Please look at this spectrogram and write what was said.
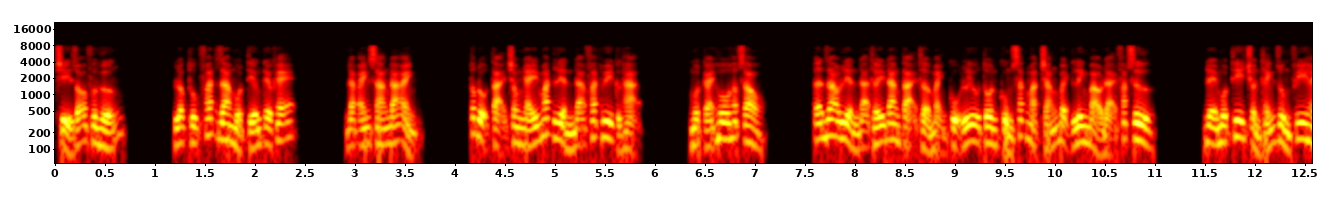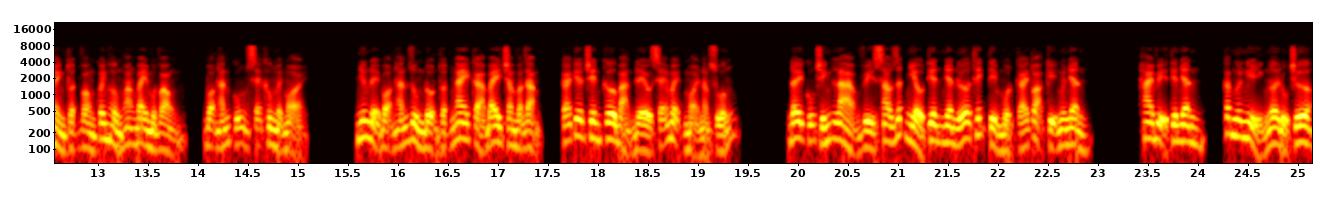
chỉ rõ phương hướng. Lộc thục phát ra một tiếng kêu khẽ. Đạp ánh sáng đá ảnh. Tốc độ tại trong nháy mắt liền đã phát huy cực hạn. Một cái hô hấp sau, ân giao liền đã thấy đang tại thở mạnh cụ lưu tôn cùng sắc mặt trắng bệnh linh bảo đại pháp sư để một thi chuẩn thánh dùng phi hành thuật vòng quanh hồng hoang bay một vòng, bọn hắn cũng sẽ không mệt mỏi. Nhưng để bọn hắn dùng độn thuật ngay cả bay trăm vạn dặm, cái kia trên cơ bản đều sẽ mệt mỏi nằm xuống. Đây cũng chính là vì sao rất nhiều tiên nhân nữa thích tìm một cái tọa kỵ nguyên nhân. Hai vị tiên nhân, các ngươi nghỉ ngơi đủ chưa?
